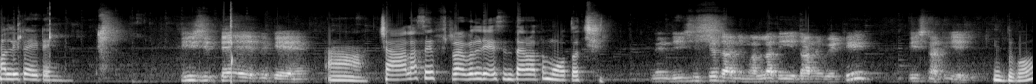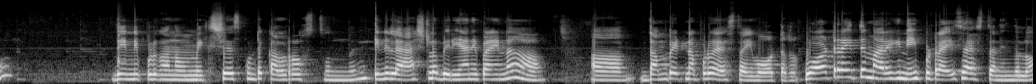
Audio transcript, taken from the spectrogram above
మళ్ళీ టైట్ అయింది. తీసిస్తే ఎందుకే? ఆ, చాలాసేపు స్ట్రగుల్ చేసిన తర్వాత మూత వచ్చింది నేను తీసిస్తే దాన్ని మళ్ళీ దాన్ని పెట్టి తీసినట్టు చేసి ఇదిగో దీన్ని ఇప్పుడు మనం మిక్స్ చేసుకుంటే కలర్ వస్తుంది. దీన్ని లాస్ట్లో బిర్యానీ పైన దమ్ పెట్టినప్పుడు వేస్తాయి వాటర్ వాటర్ అయితే మరిగినాయి ఇప్పుడు రైస్ వేస్తాను ఇందులో.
